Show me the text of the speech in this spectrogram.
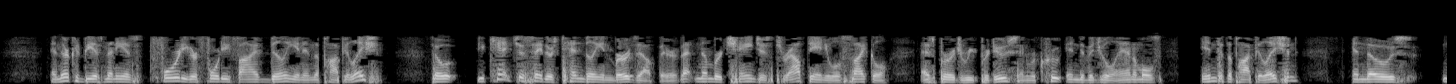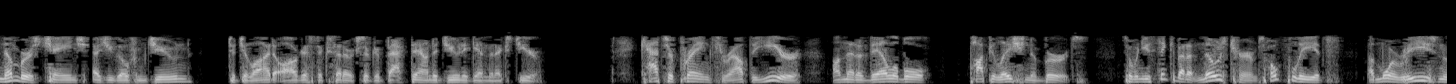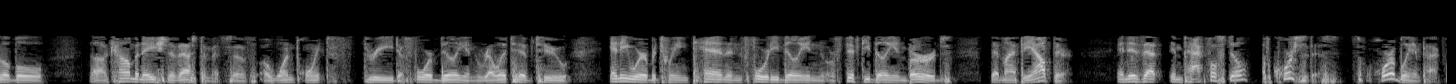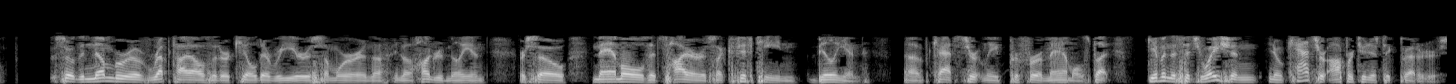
and there could be as many as 40 or 45 billion in the population. So you can't just say there's 10 billion birds out there. That number changes throughout the annual cycle as birds reproduce and recruit individual animals into the population, and those numbers change as you go from June to July to August, et cetera, et cetera, back down to June again the next year. Cats are preying throughout the year on that available population of birds. So when you think about it in those terms, hopefully it's a more reasonable uh, combination of estimates of a 1.3 to 4 billion relative to anywhere between 10 and 40 billion or 50 billion birds that might be out there. And is that impactful still? Of course it is. It's horribly impactful so the number of reptiles that are killed every year is somewhere in the in the hundred million or so. Mammals, it's higher. It's like fifteen billion. Uh, cats certainly prefer mammals, but given the situation, you know, cats are opportunistic predators.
